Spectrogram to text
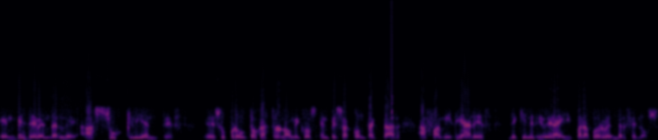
En vez de venderle a sus clientes eh, sus productos gastronómicos, empezó a contactar a familiares de quienes viven ahí para poder vendérselos.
